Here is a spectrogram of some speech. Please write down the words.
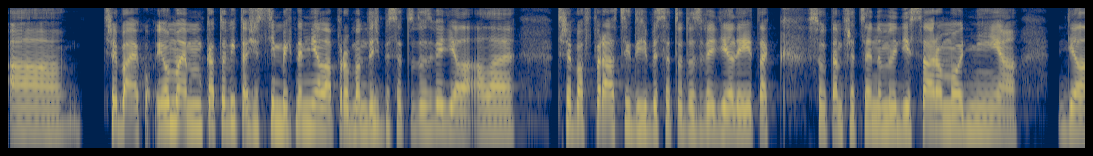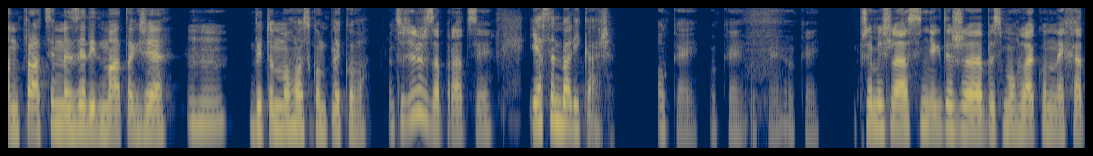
A třeba jako, jo, moje mamka to víta, že s tím bych neměla problém, když by se to dozvěděla, ale třeba v práci, když by se to dozvěděli, tak jsou tam přece jenom lidi staromodní a dělám práci mezi lidma, takže mm-hmm by to mohlo zkomplikovat. A co děláš za práci? Já jsem balíkař. OK, OK, OK, OK. Přemýšlela jsi někde, že bys mohla jako nechat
